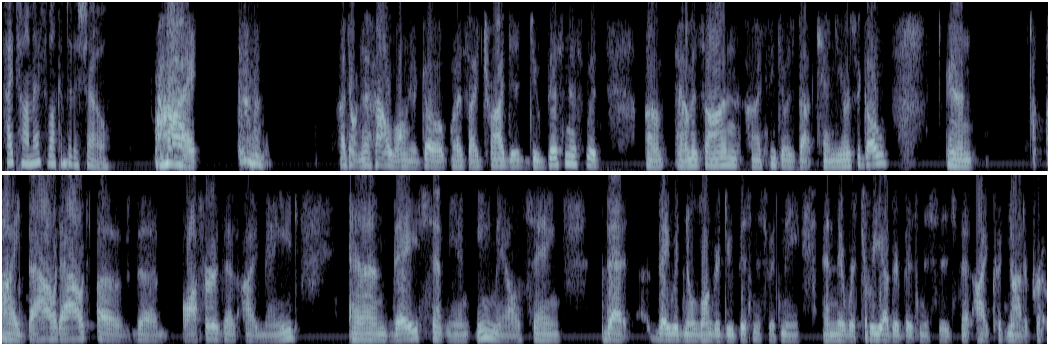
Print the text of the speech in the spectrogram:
Hi, Thomas. Welcome to the show. Hi. I don't know how long ago it was. I tried to do business with um, Amazon. I think it was about 10 years ago. And I bowed out of the offer that I made. And they sent me an email saying that they would no longer do business with me. And there were three other businesses that I could not approach.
